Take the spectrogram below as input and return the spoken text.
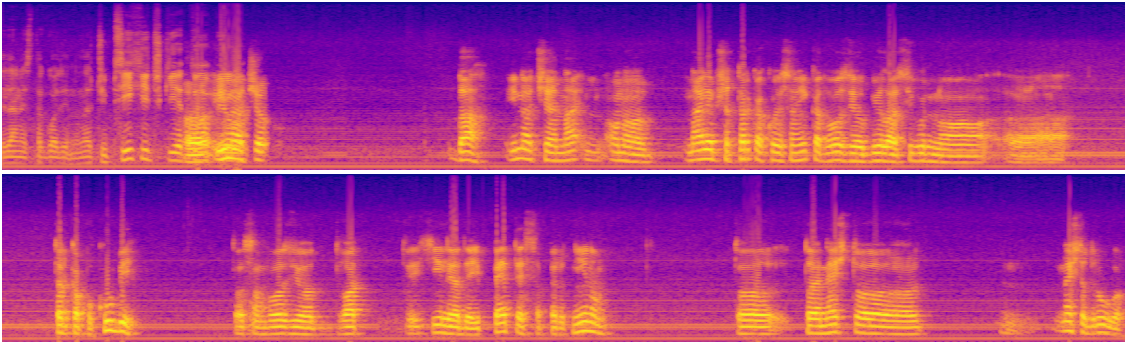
11. godina. Znači, psihički je to uh, bilo... Inače, da, inače, naj, ono, najljepša trka koju sam ikad vozio bila sigurno uh, trka po Kubi. To sam vozio 2005. sa Perutninom. To, to je nešto nešto drugo.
